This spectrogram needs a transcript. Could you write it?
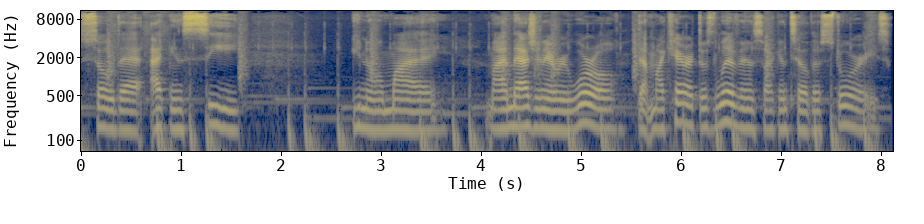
so that I can see, you know, my my imaginary world that my characters live in so I can tell their stories.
